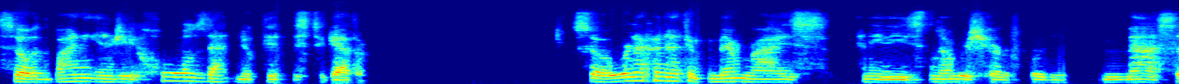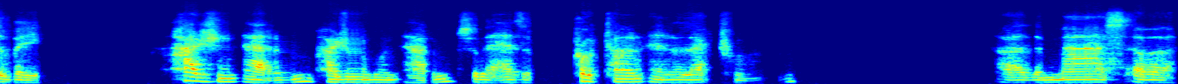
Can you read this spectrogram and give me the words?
so the binding energy holds that nucleus together. So we're not going to have to memorize any of these numbers here for the mass of a hydrogen atom, hydrogen one atom, so that has a proton and electron. Uh, the mass of a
